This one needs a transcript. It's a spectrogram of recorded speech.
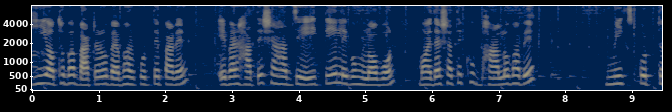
ঘি অথবা বাটারও ব্যবহার করতে পারেন। এবার হাতের সাহায্যে এই তেল এবং লবণ ময়দার সাথে খুব ভালোভাবে মিক্সড করতে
